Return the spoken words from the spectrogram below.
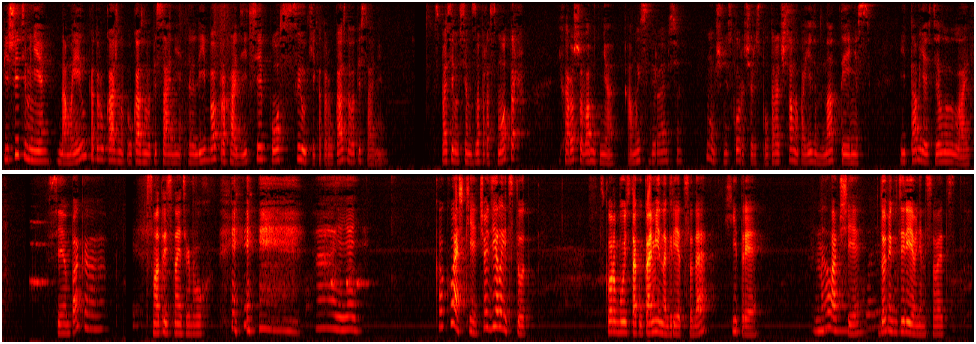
Пишите мне на mail, который указан, указан в описании, либо проходите по ссылке, которая указана в описании. Спасибо всем за просмотр и хорошего вам дня. А мы собираемся ну, еще не скоро, через полтора часа мы поедем на теннис. И там я сделаю live. Всем пока! Посмотрите на этих двух. Ай-яй-яй. Кукашки, что делаете тут? Скоро будете так у камина греться, да? Хитрые. Ну, вообще. Домик в деревне называется.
